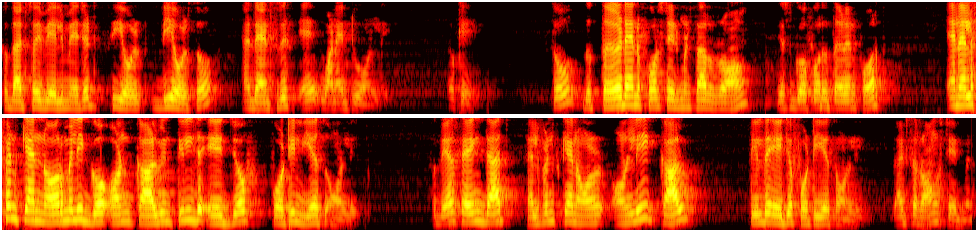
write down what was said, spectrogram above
So that's why we eliminated C or D also and the answer is A 1 and 2 only. Okay. So the third and fourth statements are wrong. Just go for the third and fourth. An elephant can normally go on calving till the age of 14 years only. So they are saying that elephants can only calve till the age of 40 years only. That's a wrong statement.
